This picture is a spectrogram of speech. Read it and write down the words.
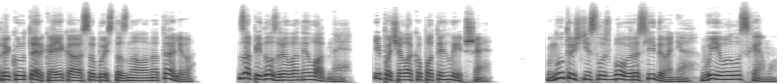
рекрутерка, яка особисто знала Наталю, запідозрила неладне і почала копати глибше. Внутрішнє службове розслідування виявило схему.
